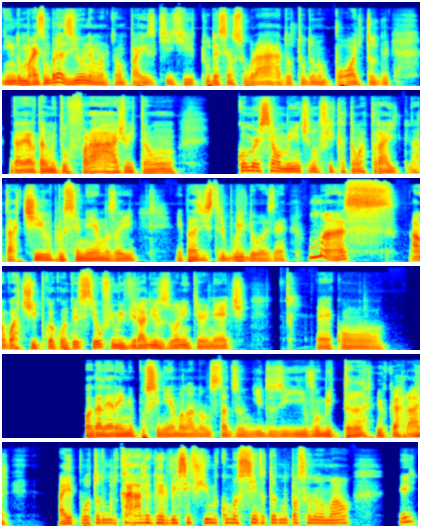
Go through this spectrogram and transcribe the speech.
indo mais no Brasil, né, mano? Que é um país que, que tudo é censurado, tudo não pode, tudo... a galera tá muito frágil, então comercialmente não fica tão atrai... atrativo para os cinemas aí e para as distribuidoras, né? Mas algo atípico aconteceu, o filme viralizou na internet é, com, com a galera indo pro cinema lá nos Estados Unidos e vomitando e o caralho. Aí, pô, todo mundo, caralho, eu quero ver esse filme, como assim? Tá todo mundo passando mal. E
